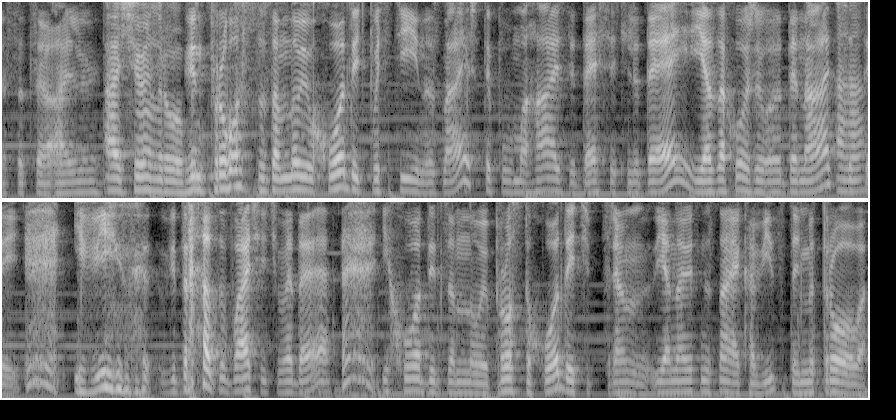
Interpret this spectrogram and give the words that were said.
е, соціальну. А що він робить? Він просто за мною ходить постійно. Знаєш, типу в магазі 10 людей, я заходжу в 11 ага. і він відразу бачить веде і ходить за мною. Просто ходить. Прям я навіть не знаю, яка відстань метрова.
